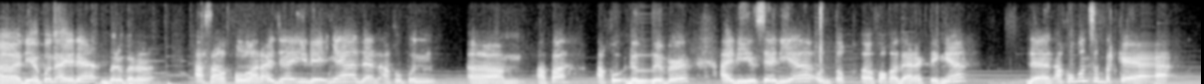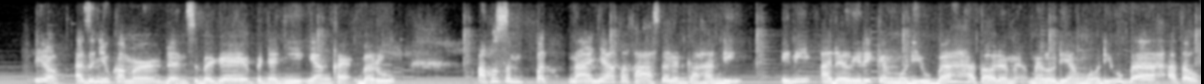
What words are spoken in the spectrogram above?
uh, dia pun akhirnya bener-bener asal keluar aja idenya dan aku pun um, apa aku deliver ideasnya dia untuk uh, vocal directingnya. Dan aku pun sempet kayak you know as a newcomer dan sebagai penyanyi yang kayak baru aku sempet nanya ke Kak Asta dan Kak Handi ini ada lirik yang mau diubah atau ada melodi yang mau diubah atau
